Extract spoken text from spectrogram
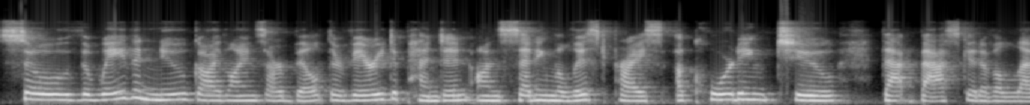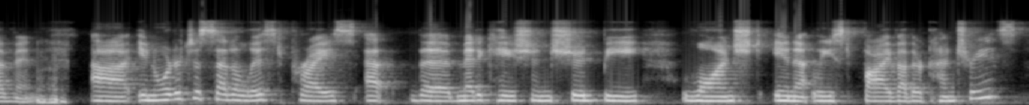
so, the way the new guidelines are built, they're very dependent on setting the list price according to that basket of 11. Mm-hmm. Uh, in order to set a list price, at the medication should be launched in at least five other countries.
